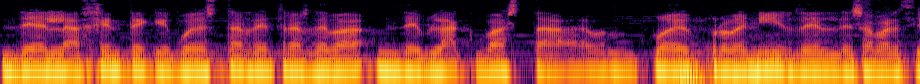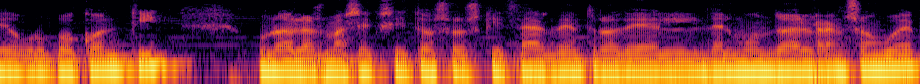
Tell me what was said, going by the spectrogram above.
de la gente que puede estar detrás de, Black Basta puede provenir del desaparecido grupo Conti, uno de los más exitosos quizás dentro del, del, mundo del ransomware.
